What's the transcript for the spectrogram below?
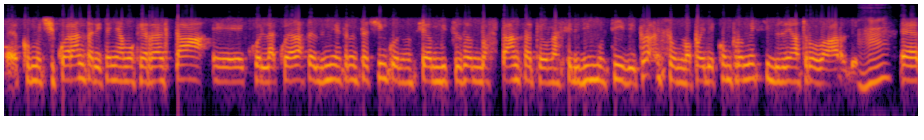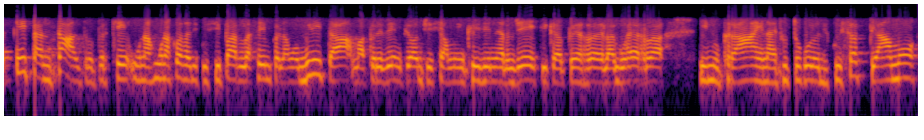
eh, come C40 riteniamo che in realtà eh, quella, quella data del 2035 non sia ambiziosa abbastanza per una serie di motivi, però insomma poi dei compromessi bisogna trovarli. Eh, e tant'altro perché una, una cosa di cui si parla sempre è la mobilità, ma per esempio oggi siamo in crisi energetica per la guerra in Ucraina e tutto quello di cui sappiamo,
